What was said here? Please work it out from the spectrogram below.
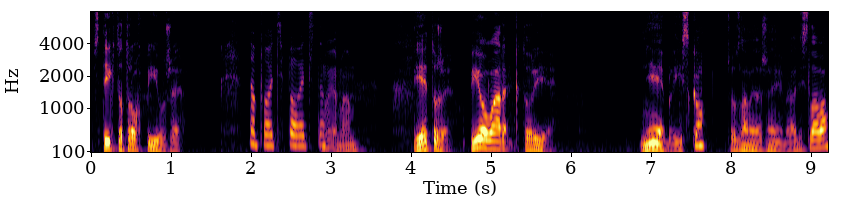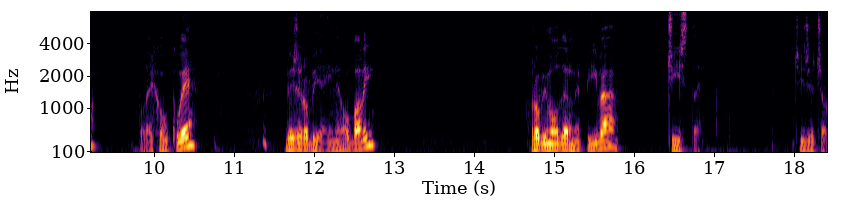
Z týchto troch pív, že No poď, povedz to. No ja mám. je to, že pivovar, ktorý je nie je blízko, čo znamená, že nie je Bratislava, plechovkuje, vie, že robí aj iné obaly, robí moderné píva, čisté. Čiže čo?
